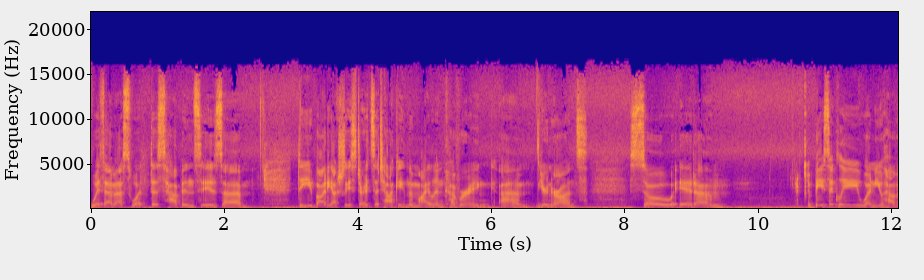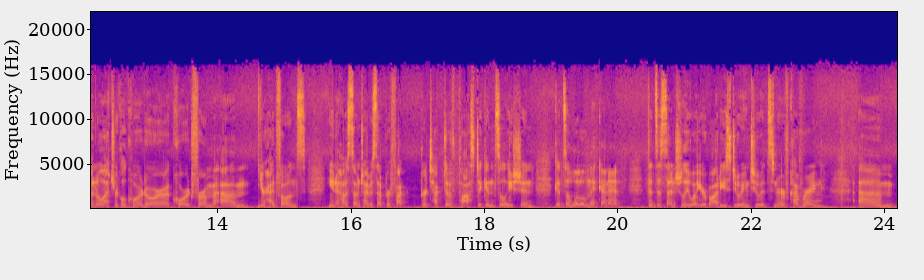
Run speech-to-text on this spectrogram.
with MS, what this happens is um, the body actually starts attacking the myelin covering um, your neurons. So it. Um, basically when you have an electrical cord or a cord from um, your headphones you know how sometimes that perfect, protective plastic insulation gets a little nick in it that's essentially what your body's doing to its nerve covering um,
